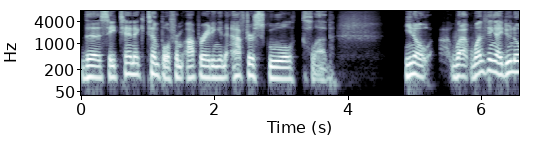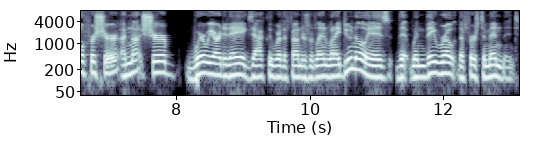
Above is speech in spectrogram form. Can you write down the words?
the satanic temple from operating an after school club? You know, what one thing I do know for sure, I'm not sure where we are today exactly where the founders would land. What I do know is that when they wrote the First Amendment,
